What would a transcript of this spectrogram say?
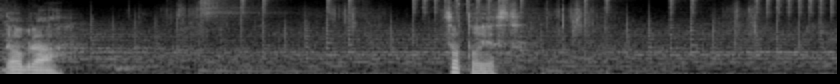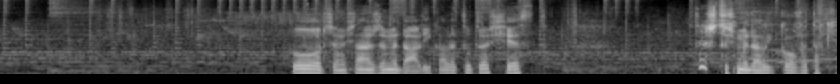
Dobra. Co to jest? Kurczę, myślałem, że medalik, ale tu też jest też coś medalikowe takie.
